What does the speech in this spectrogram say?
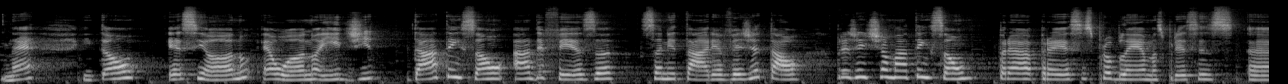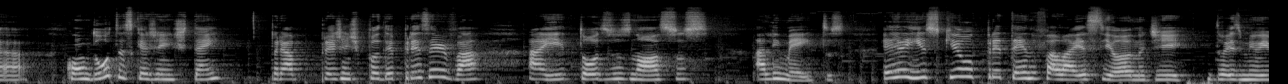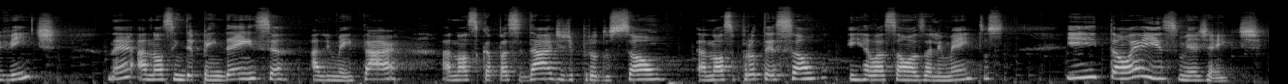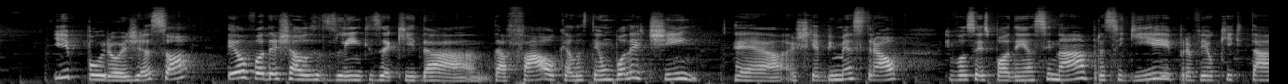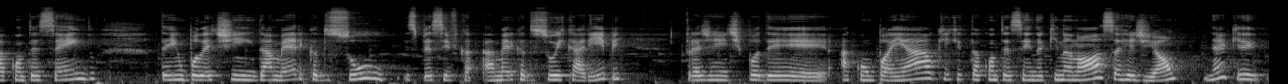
né? Então, esse ano é o ano aí de dar atenção à defesa sanitária vegetal, para a gente chamar atenção para esses problemas, para esses uh, condutas que a gente tem para a gente poder preservar aí todos os nossos alimentos. É isso que eu pretendo falar esse ano de 2020, né? A nossa independência alimentar, a nossa capacidade de produção, a nossa proteção em relação aos alimentos. E então é isso, minha gente. E por hoje é só. Eu vou deixar os links aqui da, da FAO, que elas têm um boletim, é, acho que é bimestral, que vocês podem assinar para seguir, para ver o que está acontecendo. Tem o boletim da América do Sul, específica América do Sul e Caribe, para a gente poder acompanhar o que está acontecendo aqui na nossa região, né? Que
